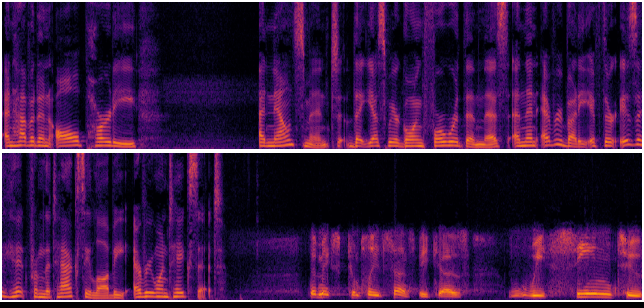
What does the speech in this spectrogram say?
and have it an all party announcement that yes, we are going forward than this, and then everybody, if there is a hit from the taxi lobby, everyone takes it. That makes complete sense because we seem to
